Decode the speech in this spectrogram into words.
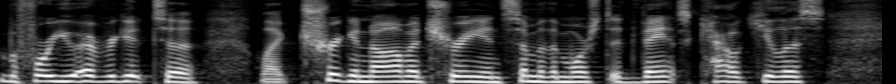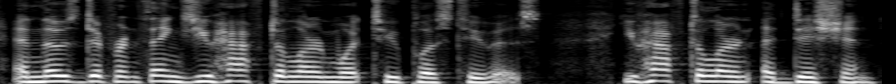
before you ever get to like trigonometry and some of the most advanced calculus and those different things, you have to learn what two plus two is. You have to learn addition,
